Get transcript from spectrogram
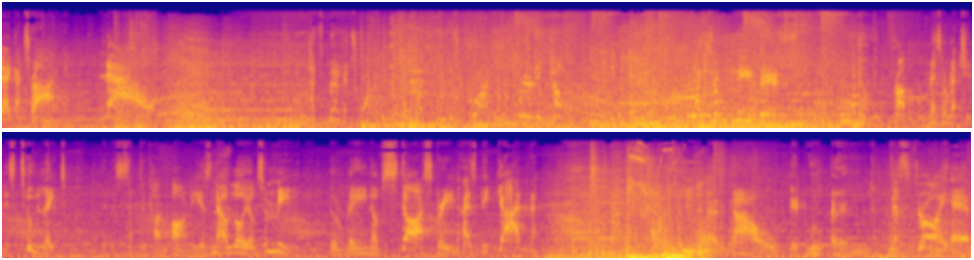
Megatron! Now! That's Megatron! He was crushed! Where did he come from? I shouldn't need this! Your improbable resurrection is too late. The Decepticon army is now loyal to me. The reign of Starscream has begun! And now it will end. Destroy him!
